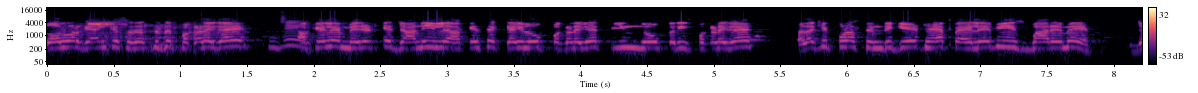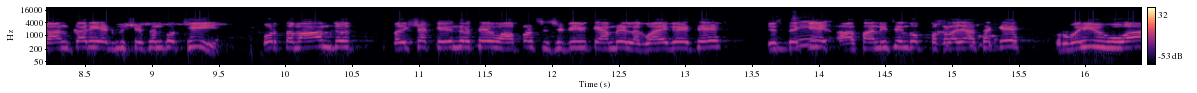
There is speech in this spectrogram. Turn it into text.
तोलवर गैंग के सदस्य थे पकड़े गए। अकेले मेरठ के जानी इलाके से कई लोग पकड़े गए तीन लोग करीब पकड़े गए। हालाँकि पूरा सिंडिकेट है पहले भी इस बारे में जानकारी एडमिनिस्ट्रेशन को थी और तमाम जो परीक्षा केंद्र थे वहाँ पर सीसीटीवी कैमरे लगवाए गए थे जिससे कि आसानी से इनको पकड़ा जा सके। और वही हुआ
